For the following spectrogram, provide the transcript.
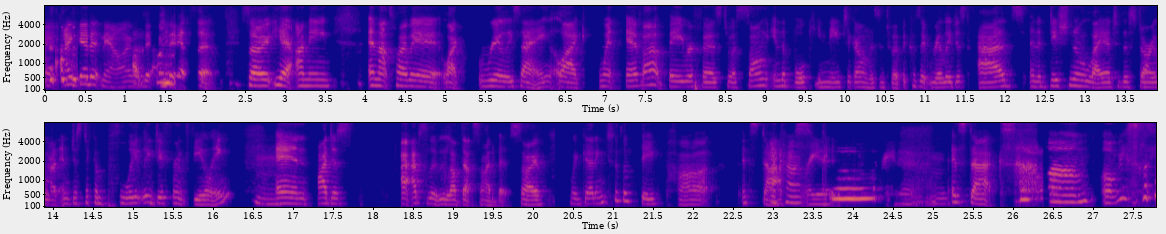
Yeah, I get it now. I'm, I'm She gets it. So yeah, I mean, and that's why we're like really saying like whenever Bea refers to a song in the book, you need to go and listen to it because it really just adds an additional layer to the storyline and just a completely different feeling. Hmm. And I just I absolutely love that side of it. So we're getting to the big part. It's dark. I can't read it. It. Mm. It's Dax. Um, obviously,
